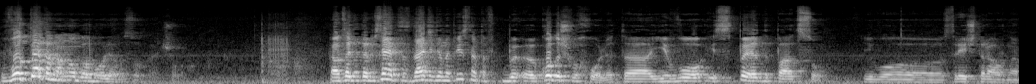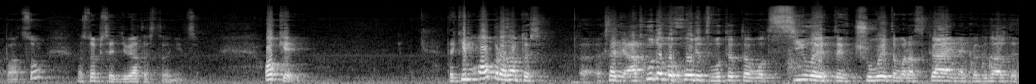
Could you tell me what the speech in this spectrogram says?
Вот это намного более высокая чува. Он, кстати, это объясняется, знаете, где написано, это в э, Кодыш Вахоль, это его испед по отцу его встреча траурная по отцу на 159 странице. Окей. Таким образом, то есть кстати, откуда выходит вот эта вот сила этой чувы, этого раскаяния, когда ты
